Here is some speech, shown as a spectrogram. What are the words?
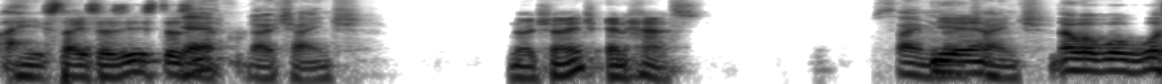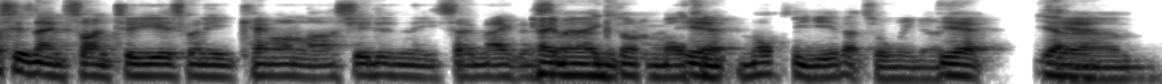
I think it stays as is, doesn't yeah, it? no change. no change, and Haas Same, no Yeah. change. No, well, well, what's his name? Signed two years when he came on last year, didn't he? So Magnus came out on a multi Yeah. multi year. That's all we know. Yeah, Yeah. Yeah. Um,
